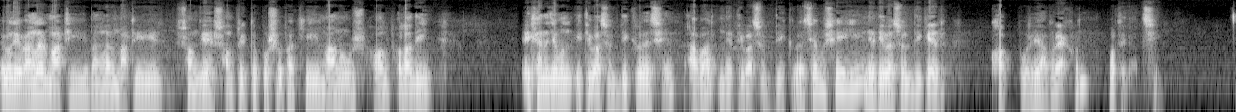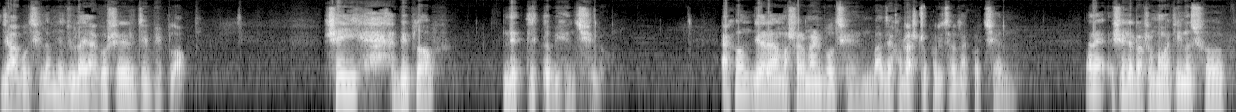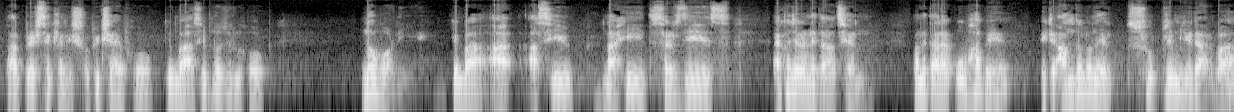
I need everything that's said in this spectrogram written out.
এবং এই বাংলার মাটি, বাংলার মাটির সঙ্গে সম্পৃক্ত পশু পাখি, মানুষ, ফল, ফলাদি, এখানে যেমন ইতিবাচক দিক রয়েছে, আবার নেতিবাচক দিক রয়েছে এবং সেই নেতিবাচক দিকের খপ্পরে আমরা এখন পড়তে যাচ্ছি। যা বলছিলাম যে জুলাই আগস্টের যে বিপ্লব, সেই বিপ্লব নেতৃত্ববিহীন ছিল। এখন যারা মাস্টার মাইন্ড বলছেন বা যখন রাষ্ট্র পরিচালনা করছেন মানে সেটা ডক্টর মোহাম্মদ ইউনুস হোক, তার প্রেস সেক্রেটারি শফিক সাহেব হোক কিংবা আসিফ নজরুল হোক নো বডি কিংবা আসিফ, নাহিদ, সার্জিস, এখন যারা নেতা আছেন মানে তারা ওভাবে একটি আন্দোলনের সুপ্রিম লিডার বা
